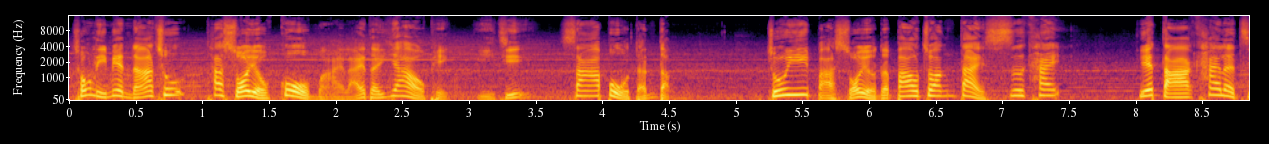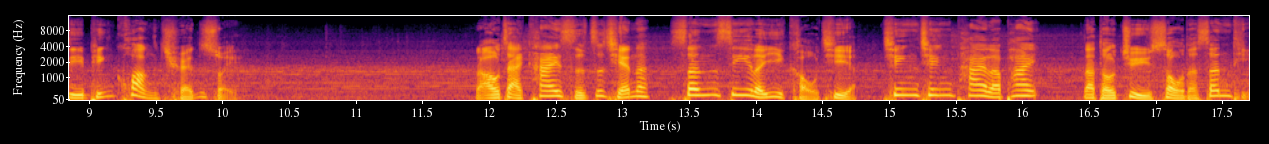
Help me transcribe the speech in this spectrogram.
从里面拿出他所有购买来的药品以及纱布等等，逐一把所有的包装袋撕开，也打开了几瓶矿泉水，然后在开始之前呢，深吸了一口气，轻轻拍了拍那头巨兽的身体，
